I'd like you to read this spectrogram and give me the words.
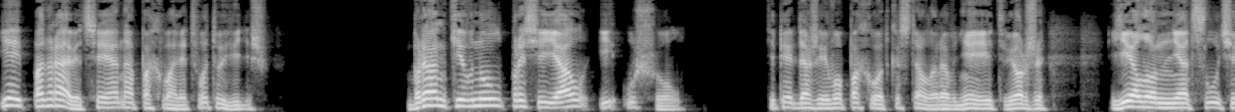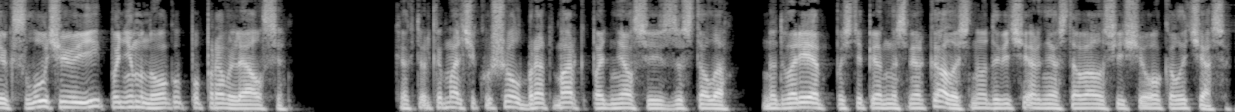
Ей понравится, и она похвалит, вот увидишь». Бран кивнул, просиял и ушел. Теперь даже его походка стала ровнее и тверже. Ел он не от случая к случаю и понемногу поправлялся. Как только мальчик ушел, брат Марк поднялся из-за стола. На дворе постепенно смеркалось, но до вечерни оставалось еще около часа.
